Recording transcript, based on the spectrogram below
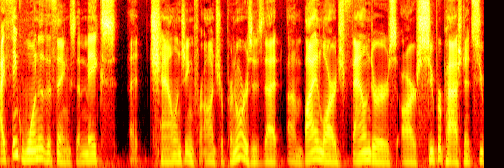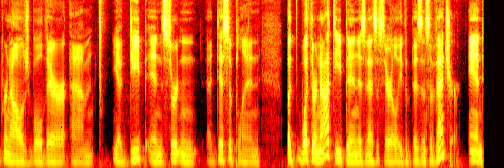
I think one of the things that makes challenging for entrepreneurs is that, um, by and large, founders are super passionate, super knowledgeable. They're um, you know deep in certain uh, discipline, but what they're not deep in is necessarily the business of venture. And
